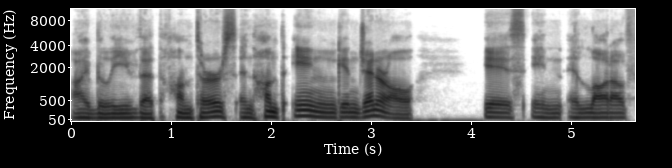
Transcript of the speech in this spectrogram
I believe that hunters and hunting in general is in a lot of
